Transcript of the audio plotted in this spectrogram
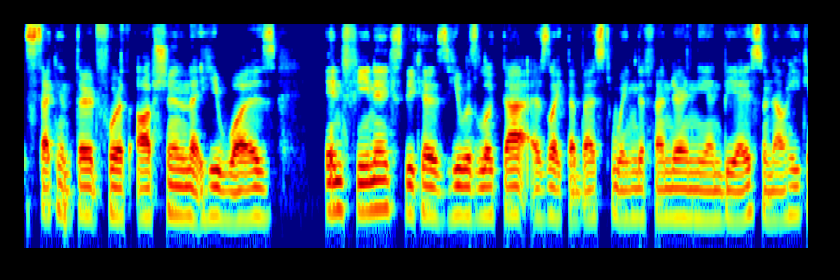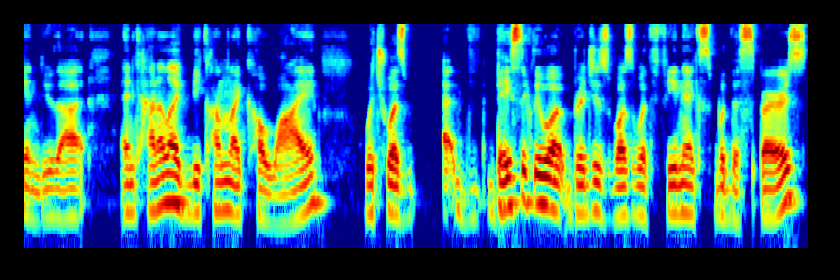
second, third, fourth option that he was in Phoenix because he was looked at as like the best wing defender in the NBA. So now he can do that and kind of like become like Kawhi, which was Uh, basically what Bridges was with Phoenix with the Spurs,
